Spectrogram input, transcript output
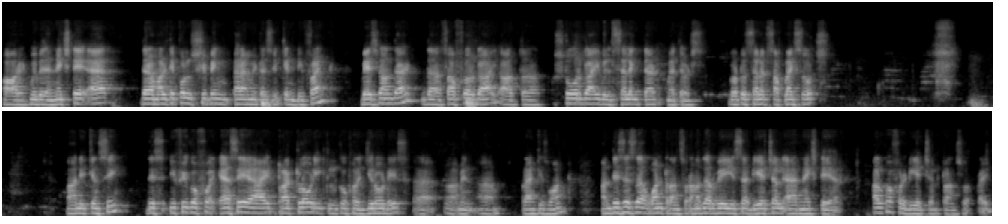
or it may be the next day air. There are multiple shipping parameters you can define. Based on that, the software hmm. guy or the store guy will select that methods. Go to select supply source. And you can see this, if you go for SAI truckload, it will go for zero days. Uh, I mean, um, rank is one. And this is the one transfer. Another way is a DHL air next air. I'll go for DHL transfer, right?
